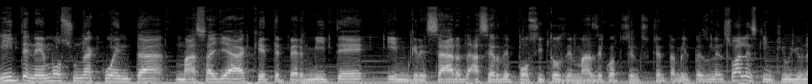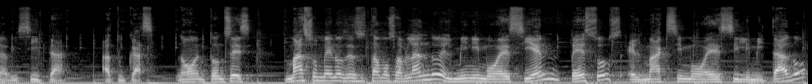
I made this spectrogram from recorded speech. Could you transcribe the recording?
Y tenemos una cuenta más allá que te permite ingresar, hacer depósitos de más de 480 mil pesos mensuales, que incluye una visita a tu casa, ¿no? Entonces, más o menos de eso estamos hablando. El mínimo es 100 pesos, el máximo es ilimitado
